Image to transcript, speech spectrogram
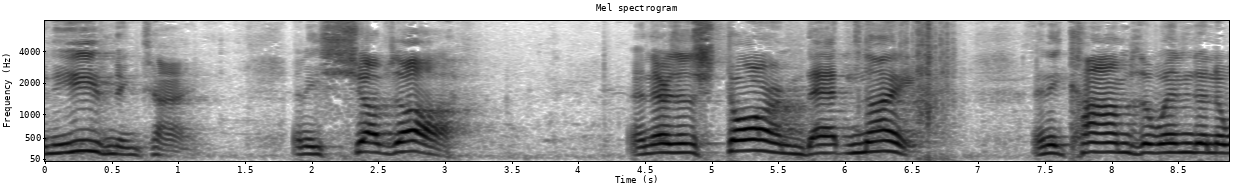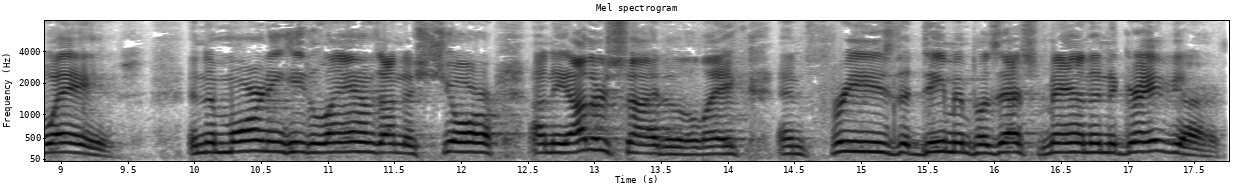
in the evening time. And he shoves off. And there's a storm that night. And he calms the wind and the waves. In the morning, he lands on the shore on the other side of the lake and frees the demon possessed man in the graveyard.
